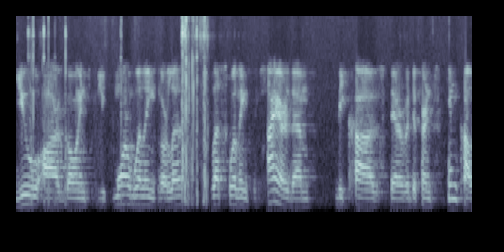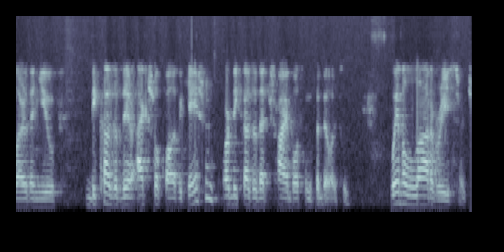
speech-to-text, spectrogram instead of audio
you are going to be more willing or less, less willing to hire them because they're of a different skin color than you, because of their actual qualifications or because of that tribal sensibility. We have a lot of research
